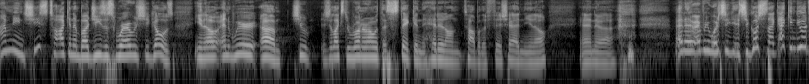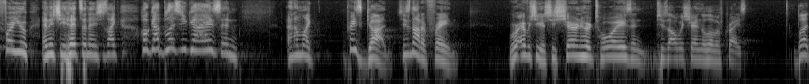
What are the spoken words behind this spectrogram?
I mean, she's talking about Jesus wherever she goes, you know. And we're um, she she likes to run around with a stick and hit it on top of the fish head, you know, and uh, and everywhere she she goes, she's like, "I can do it for you," and then she hits it, and she's like, "Oh, God bless you guys," and and I'm like, praise God. She's not afraid. Wherever she goes, she's sharing her toys and she's always sharing the love of Christ. But,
